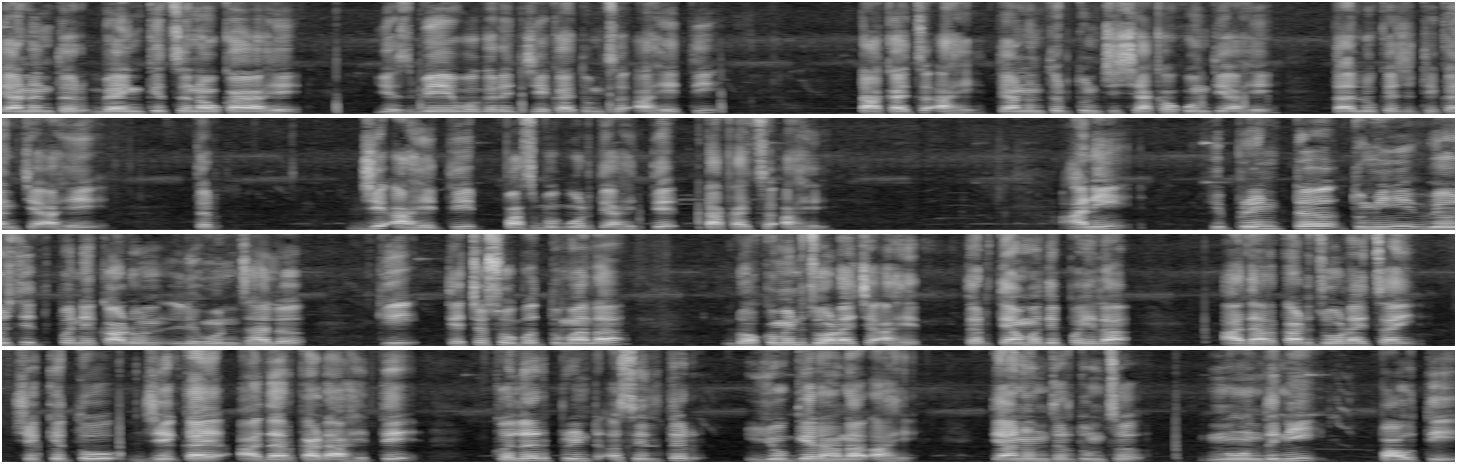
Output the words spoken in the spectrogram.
त्यानंतर बँकेचं नाव काय आहे एस बी आय वगैरे जे काय तुमचं आहे ती टाकायचं आहे. त्यानंतर तुमची शाखा कोणती आहे? तालुक्याच्या ठिकाणची आहे. तर जे आहे ती पासबुकवरती आहे ते टाकायचं आहे. आणि ही प्रिंट तुम्ही व्यवस्थितपणे काढून लिहून झालं की त्याच्यासोबत तुम्हाला डॉक्युमेंट जोडायचे आहेत. तर त्यामध्ये पहिला आधार कार्ड जोडायचा आहे. शक्यतो जे काय आधार कार्ड आहे ते कलर प्रिंट असेल तर योग्य राहणार आहे. त्यानंतर तुमचं नोंदणी पावती.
